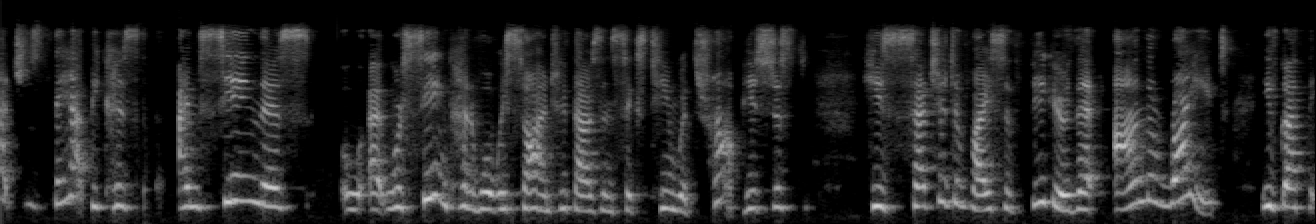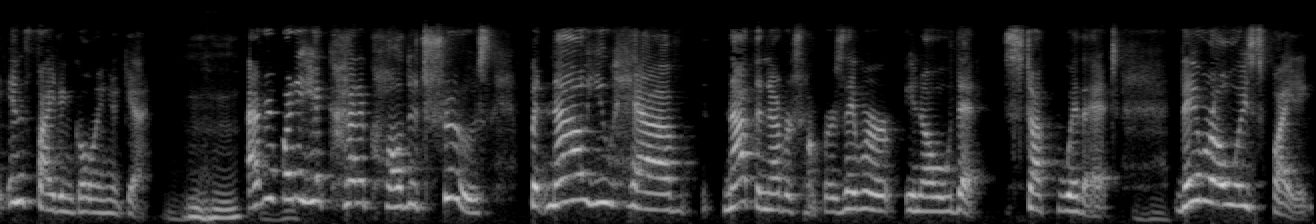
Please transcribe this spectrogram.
not just that because I'm seeing this. We're seeing kind of what we saw in 2016 with Trump. He's just he's such a divisive figure that on the right you've got the infighting going again mm-hmm. everybody had kind of called a truce but now you have not the never trumpers they were you know that stuck with it mm-hmm. they were always fighting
